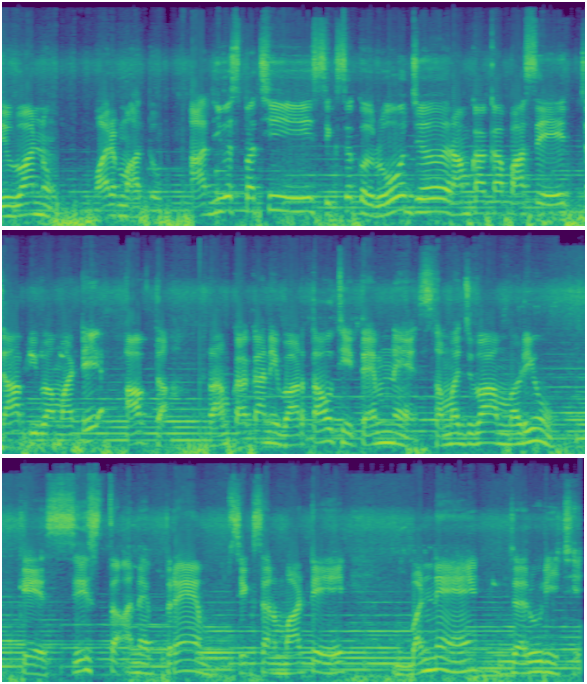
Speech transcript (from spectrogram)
જીવવાનું મર્મ હતો આ દિવસ પછી શિક્ષક રોજ રામકાકા પાસે ચા પીવા માટે આવતા. રામકાકાની વાર્તાઓથી તેમને સમજવા મળ્યું. કે શિસ્ત અને પ્રેમ શિક્ષણ માટે બંને જરૂરી છે.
